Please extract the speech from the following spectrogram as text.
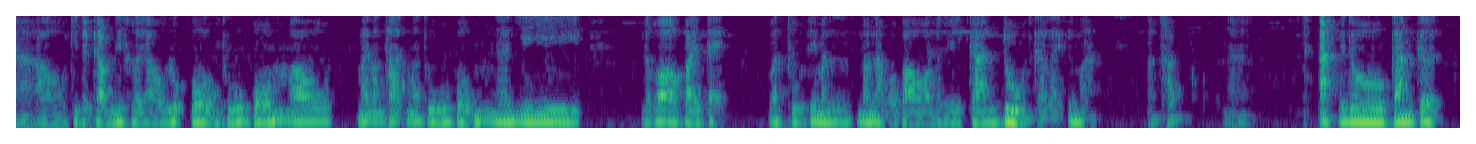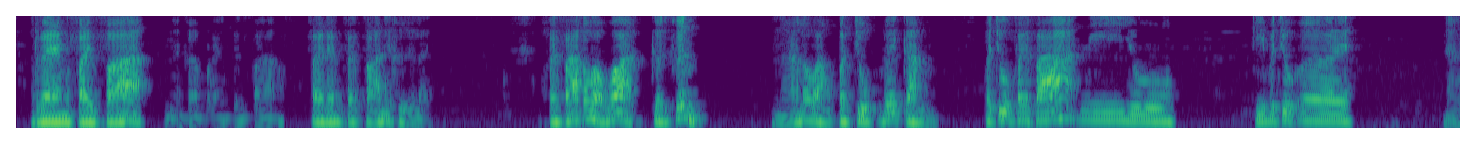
นะเอากิจกรรมที่เคยเอาลูกโป่งถูผม เอาไม้บรรทัดมาถูผมนะยีแล้วก็เอาไปแตะวัตถุที่มันน้ำหนักเบาๆมันจะมีการดูดกันอะไรขึ้นมานะครับนะ อะไปดูการเกิดแรงไฟฟ้านะครับแรงไฟฟ้า ไฟแรงไฟฟ้านี่คืออะไร ไฟฟ้าเขาบอกว่าเกิดขึ้นนะระหว่างประจุด้วยกัน ประจุไฟฟ้ามีอยู่กี่ประจุเอ่ยนะ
